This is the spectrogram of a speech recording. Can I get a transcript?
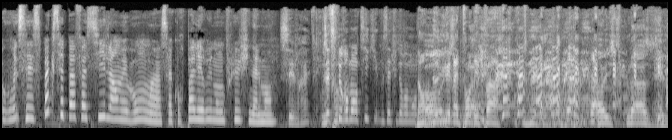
Ouais, C'est c'est pas que c'est pas facile, hein, mais bon, euh, ça court pas les rues non plus, finalement. C'est vrai. Vous êtes une romantique? Vous êtes une romantique? Non, Oh, ne lui il se répondez pas. Oh, il se place déjà.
